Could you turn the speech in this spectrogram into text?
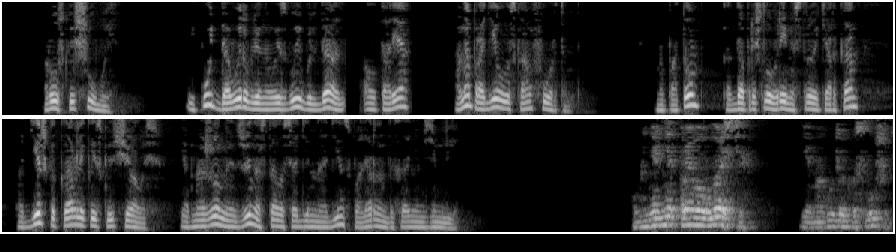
– русской шубой и путь до вырубленного из глыбы льда алтаря она проделала с комфортом. Но потом, когда пришло время строить аркан, поддержка карлика исключалась, и обнаженная Джин осталась один на один с полярным дыханием земли. «У меня нет права власти, я могу только слушать.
